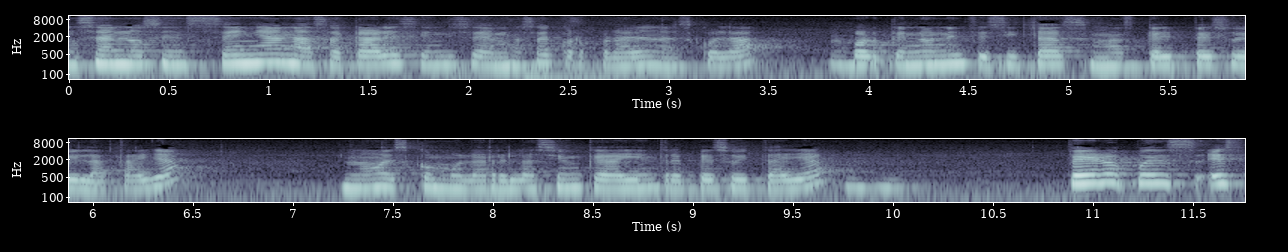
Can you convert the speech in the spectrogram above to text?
O sea, nos enseñan a sacar ese índice de masa corporal en la escuela porque no necesitas más que el peso y la talla, ¿no? Es como la relación que hay entre peso y talla. Pero pues es,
